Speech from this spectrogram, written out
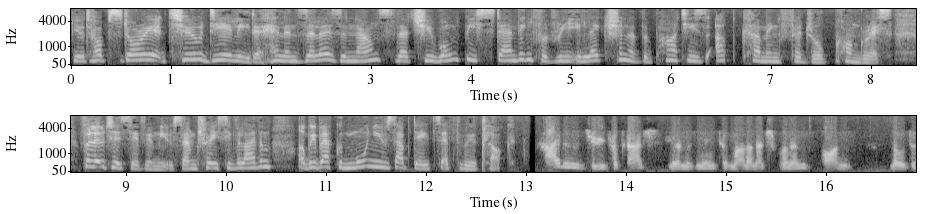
Your top story at 2, DA leader Helen Zille has announced that she won't be standing for re-election at the party's upcoming federal congress. For Lotus FM News, I'm Tracy Valaydham. I'll be back with more news updates at 3 o'clock. Hi, this is Jiri Prakash. You're listening to Mala Lakshmanan on Lotus.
